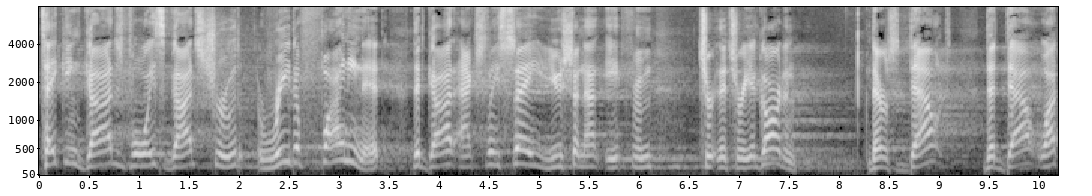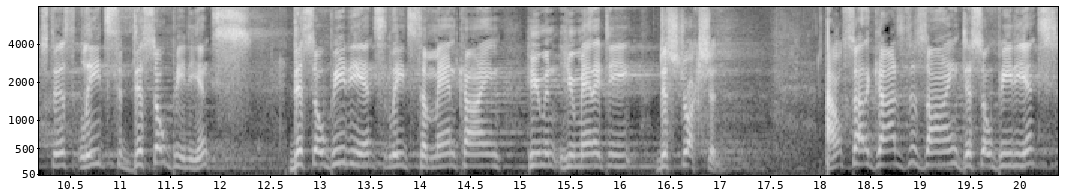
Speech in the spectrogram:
Taking God's voice, God's truth, redefining it, did God actually say, You shall not eat from the tree of garden? There's doubt. The doubt, watch this, leads to disobedience. Disobedience leads to mankind, human, humanity destruction. Outside of God's design, disobedience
